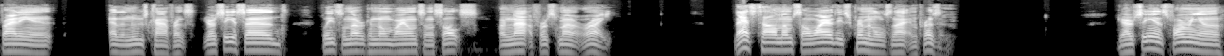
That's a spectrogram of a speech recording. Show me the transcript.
Friday in at a news conference. Garcia said police will never condone violence and assaults are not a First Amendment right. That's telling them, so why are these criminals not in prison? Garcia is forming a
